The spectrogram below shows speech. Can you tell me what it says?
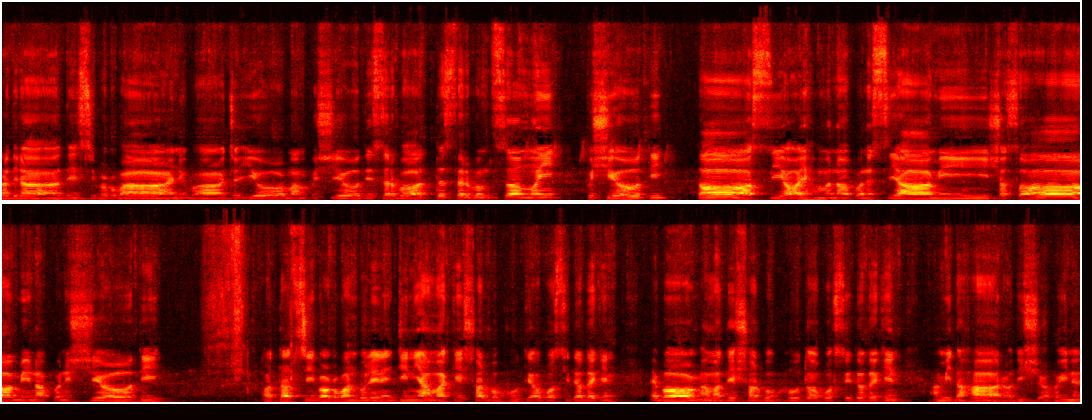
রাধে শ্রী ভগবান উবাচ ইয়ো মাম পুষ্যতি সর্বত্র সর্বম সময়ি পুষ্যতি তস্য অহম ন পনস্যামি সসমি ন পনিষ্যতি অর্থাৎ শ্রী ভগবান বলিলেন যিনি আমাকে সর্বভূতে অবস্থিত দেখেন এবং আমাদের সর্বভূত অবস্থিত দেখেন, আমি তাহার অদৃশ্য হই না,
